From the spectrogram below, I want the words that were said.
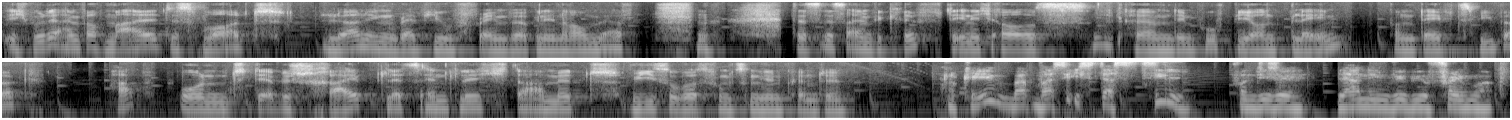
Ich würde einfach mal das Wort Learning Review Framework in den Raum werfen. Das ist ein Begriff, den ich aus ähm, dem Buch Beyond Blame von Dave Zwieback habe. Und der beschreibt letztendlich damit, wie sowas funktionieren könnte. Okay, was ist das Ziel von diesem Learning Review Framework?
